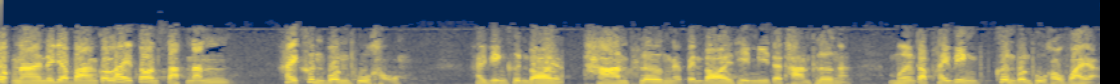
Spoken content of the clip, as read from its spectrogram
วกนายนยบาลก็ไล่ต้อนสัตว์นั้น ให้ขึ้นบนภูเขา ให้วิ่งขึ้นดอยฐานเพลิงเนี่ยเป็นดอยที่มีแต่ฐานเพลิงอะ เหมือนกับให้วิ่งขึ้นบนภูเขาไฟอะ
